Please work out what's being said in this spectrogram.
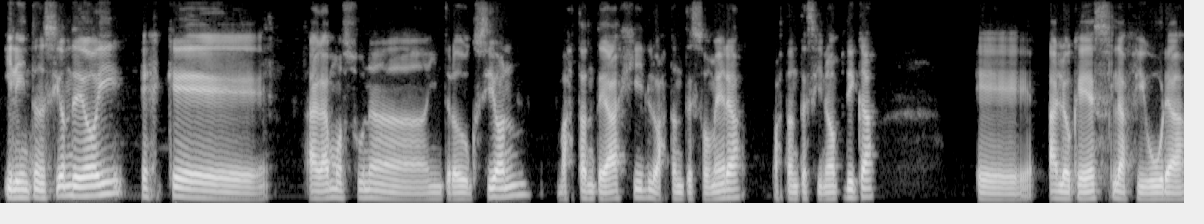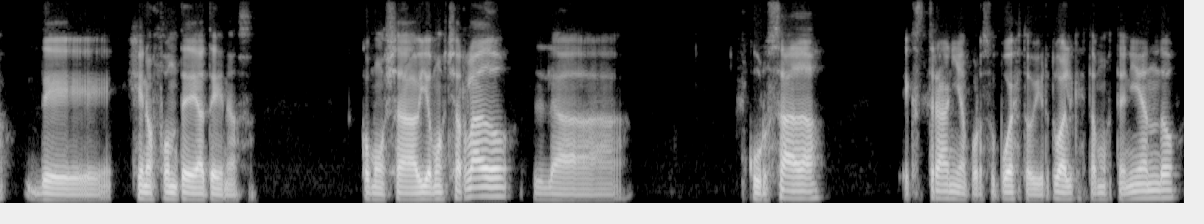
Y la intención de hoy es que hagamos una introducción bastante ágil, bastante somera, bastante sinóptica eh, a lo que es la figura de Genofonte de Atenas. Como ya habíamos charlado, la cursada extraña, por supuesto, virtual que estamos teniendo,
